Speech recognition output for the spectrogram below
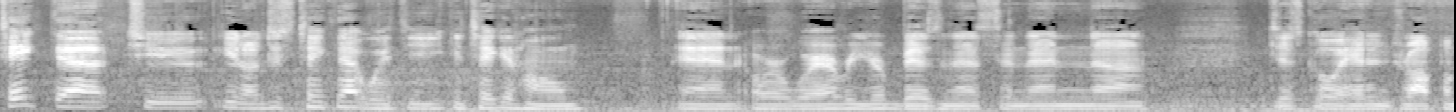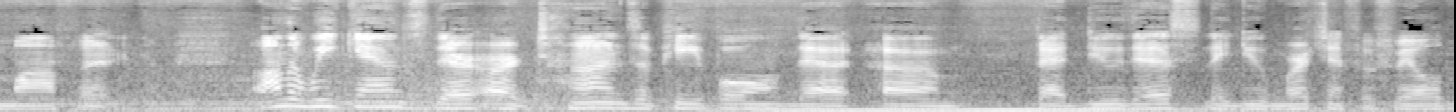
take that to, you know, just take that with you. You can take it home, and or wherever your business, and then uh, just go ahead and drop them off. But on the weekends, there are tons of people that. Um, that do this. They do merchant fulfilled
